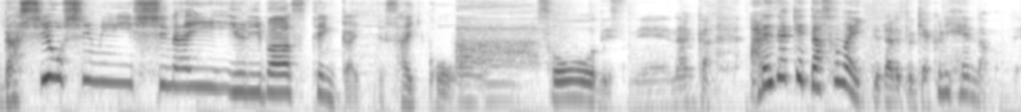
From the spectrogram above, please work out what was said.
出し惜しみしないユニバース展開って最高ああ、そうですね。なんか、あれだけ出さないってなると逆に変だもんね。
